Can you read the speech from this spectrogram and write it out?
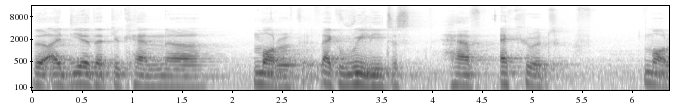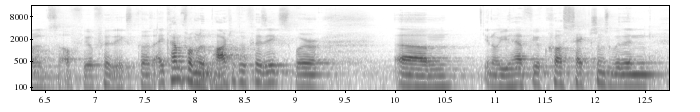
the idea that you can uh, model, like really just have accurate models of your physics. Because I come from the particle physics where um, you know you have your cross sections within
